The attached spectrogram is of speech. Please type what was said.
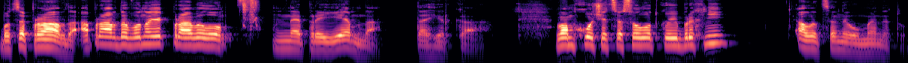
Бо це правда, а правда, вона, як правило, неприємна та гірка. Вам хочеться солодкої брехні, але це не у мене тут.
